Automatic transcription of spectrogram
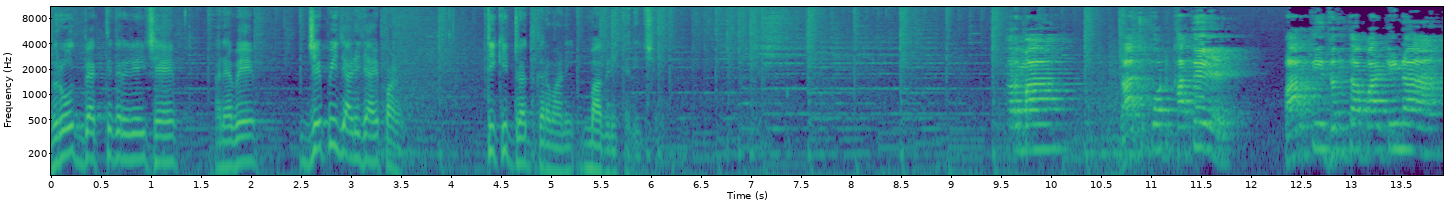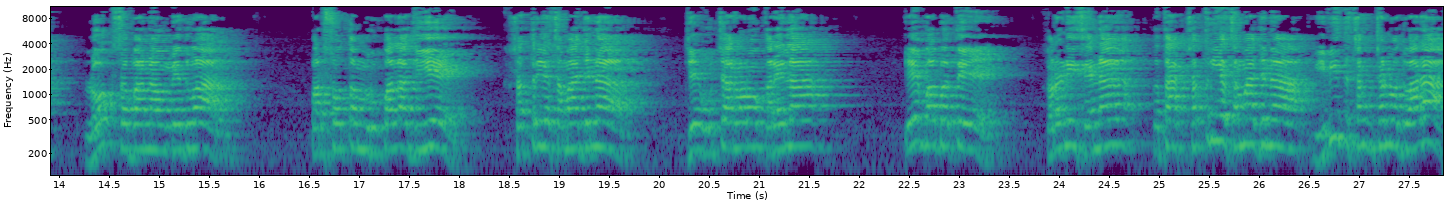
વિરોધ વ્યક્ત કરી રહી છે અને હવે જેપી જાડેજાએ પણ ટિકિટ રદ કરવાની માગણી કરી છે. રાજકોટ ખાતે ભારતીય જનતા પાર્ટીના લોકસભાના ઉમેદવાર પરસોત્તમ રૂપાલાજીએ ક્ષત્રિય સમાજના જે ઉચ્ચારણો કરેલા એ બાબતે કરણી સેના તથા ક્ષત્રિય સમાજના વિવિધ સંગઠનો દ્વારા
